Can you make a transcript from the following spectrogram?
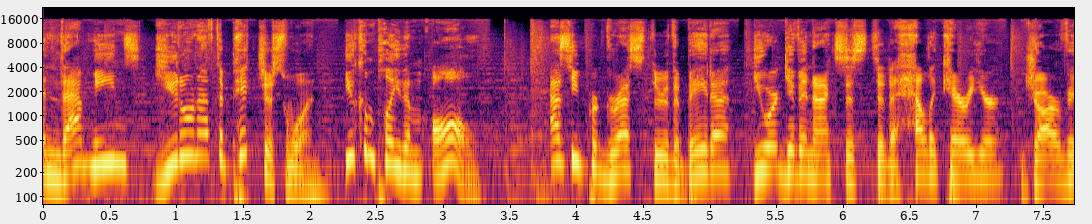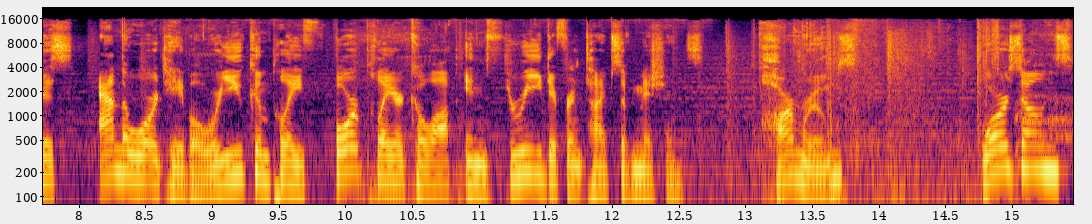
And that means you don't have to pick just one, you can play them all. As you progress through the beta, you are given access to the Helicarrier, Jarvis, and the War Table, where you can play four player co op in three different types of missions harm rooms, war zones,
